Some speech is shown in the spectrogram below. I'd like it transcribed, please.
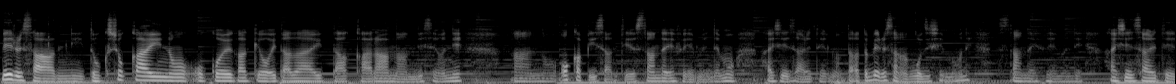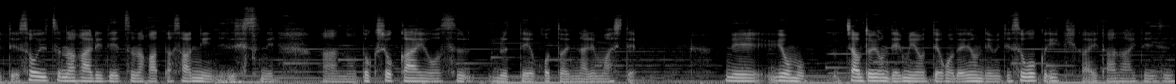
ベルさんに読書会のお声がけをいただいたからなんですよね。あのオカピーさんっていうスタンド FM でも配信されてるのとあとベルさんご自身もねスタンド FM で配信されているというそういうつながりでつながった3人でですねあの読書会をするっていうことになりまして。で読むちゃんと読んでみようっていうことで読んでみてすごくいい機会いただいてですね。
